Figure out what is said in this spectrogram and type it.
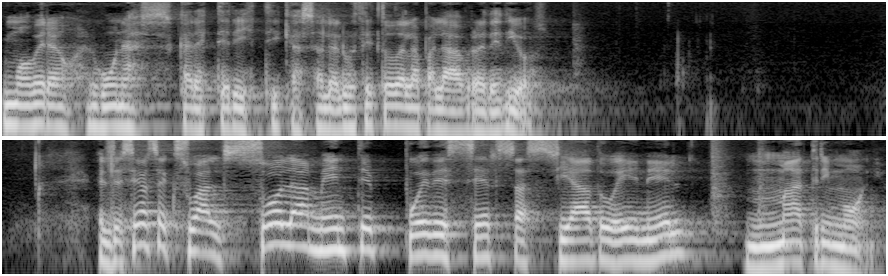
Vamos a ver algunas características a la luz de toda la palabra de Dios. El deseo sexual solamente puede ser saciado en el matrimonio.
